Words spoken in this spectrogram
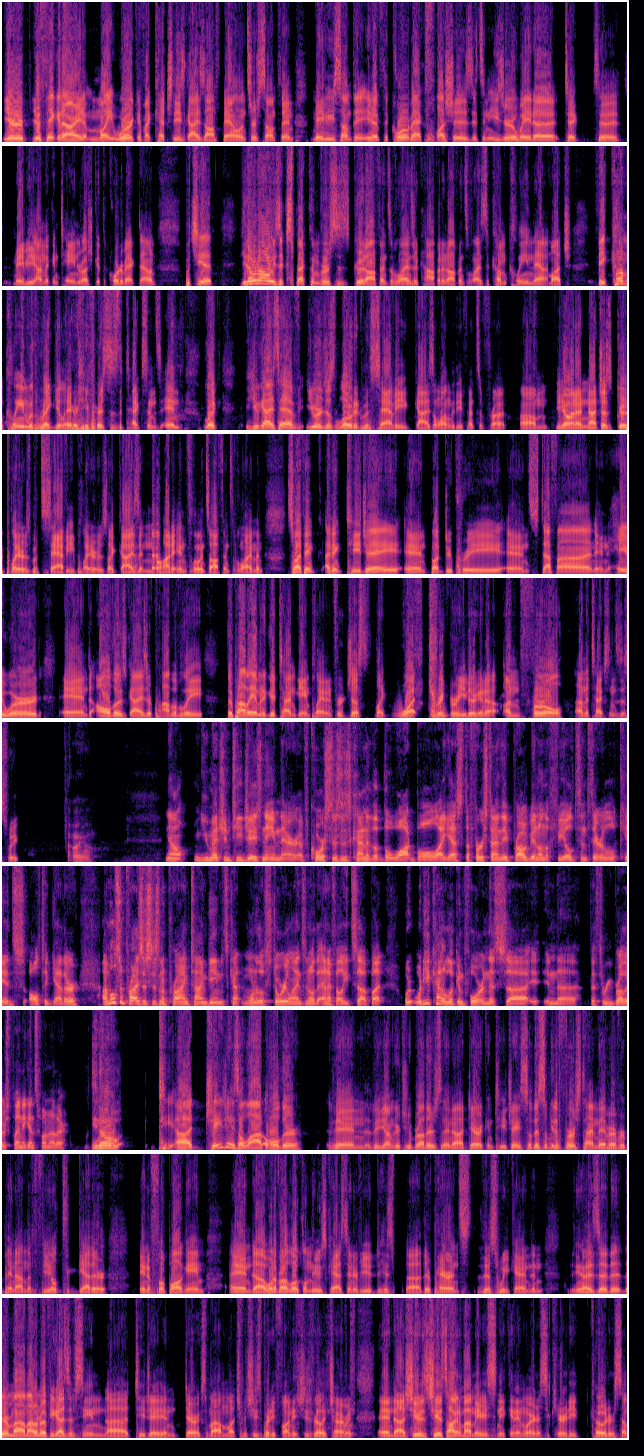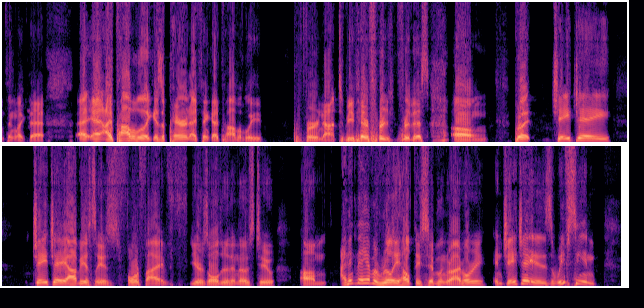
you're you're thinking, all right, it might work if I catch these guys off balance or something. Maybe something, you know, if the quarterback flushes, it's an easier way to to to maybe on the contain rush get the quarterback down. But you you don't always expect them versus good offensive lines or competent offensive lines to come clean that much. They come clean with regularity versus the Texans. And look, you guys have you are just loaded with savvy guys along the defensive front. Um, you know, and not just good players, but savvy players, like guys that know how to influence offensive linemen. So I think I think TJ and Bud Dupree and Stephon and Heyward and all those guys are probably they're probably having a good time game planning for just like what trickery they're going to unfurl on the Texans this week. Oh yeah. Now, you mentioned TJ's name there. Of course, this is kind of the, the Watt Bowl, I guess, the first time they've probably been on the field since they were little kids all together. I'm a little surprised this isn't a prime time game. It's kind of one of those storylines I know the NFL eats up, but what, what are you kind of looking for in this uh, in the the three brothers playing against one another? You know, T, uh, JJ's a lot older than the younger two brothers, than uh, Derek and TJ. So this will be the first time they've ever been on the field together in a football game and uh, one of our local newscasts interviewed his uh, their parents this weekend, and you know his, uh, their mom. I don't know if you guys have seen uh, TJ and Derek's mom much, but she's pretty funny. She's really charming, and uh, she was she was talking about maybe sneaking in wearing a security coat or something like that. I, I probably like as a parent, I think I'd probably prefer not to be there for for this. Um, but JJ. JJ obviously is four or five years older than those two. Um, I think they have a really healthy sibling rivalry, and JJ is we've seen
